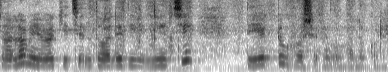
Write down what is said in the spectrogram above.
চলো, আমি এবার কিচেন তোয়ালে দিয়ে নিয়েছি, দিয়ে একটু ঘষে দেবো ভালো করে।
